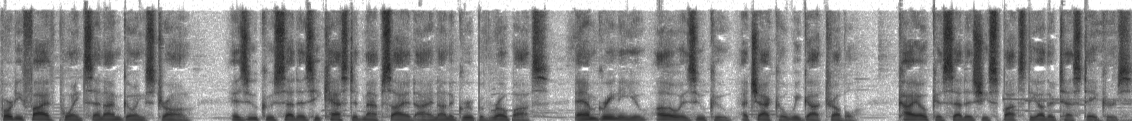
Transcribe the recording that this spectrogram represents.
45 points and I'm going strong. Izuku said as he casted Mapsiodyne on a group of robots. Damn Greeny you, oh Izuku, Ochako we got trouble. Kyoka said as she spots the other test takers.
